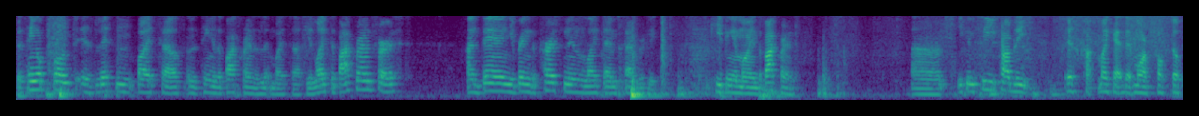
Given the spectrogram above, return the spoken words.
the thing up front is lit by itself and the thing in the background is lit by itself. You light the background first and then you bring the person in and light them separately, keeping in mind the background. Um, you can see probably this might get a bit more fucked up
